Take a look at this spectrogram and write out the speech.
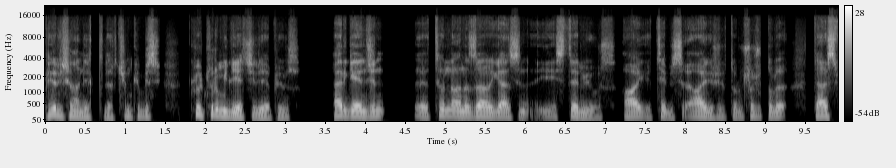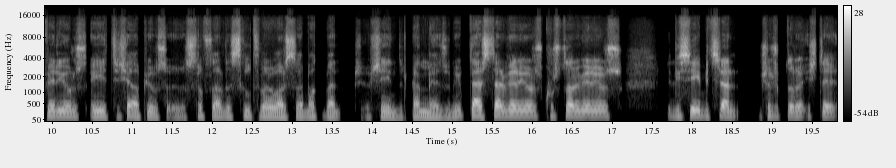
perişan ettiler. Çünkü biz kültür milliyetçiliği yapıyoruz. Her gencin e, tırnağına zarar gelsin istemiyoruz. Aile, temiz, aile çocukları. Çocukları ders veriyoruz, eğitim şey yapıyoruz. e, Sınıflarda sıkıntıları varsa, bak ben şeyindir, ben mezunuyum. Dersler veriyoruz, kurslar veriyoruz. Liseyi bitiren çocukları işte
